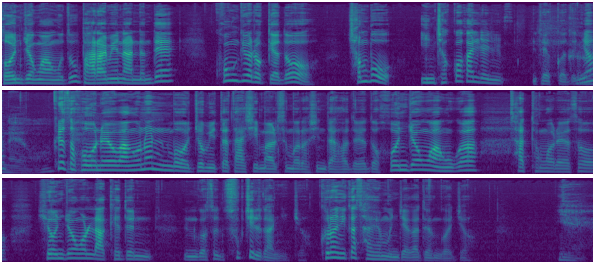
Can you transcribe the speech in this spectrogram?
헌정 왕후도 바람이 났는데 공교롭게도 전부 인척과 관련이 됐거든요. 그러네요. 그래서 헌해 왕후는 뭐 좀 이따 다시 말씀을 하신다 하더라도 헌정 왕후가 사통을 해서 현종을 낳게 된 것은 숙질간이죠. 그러니까 사회 문제가 된 거죠. 예.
